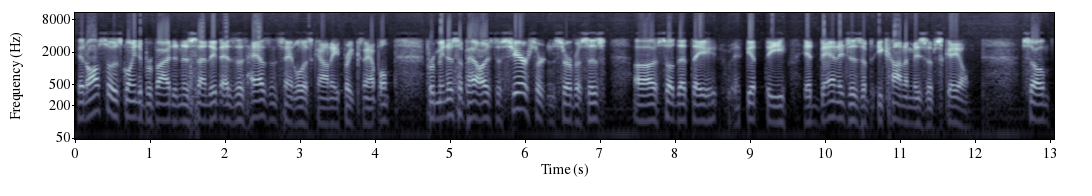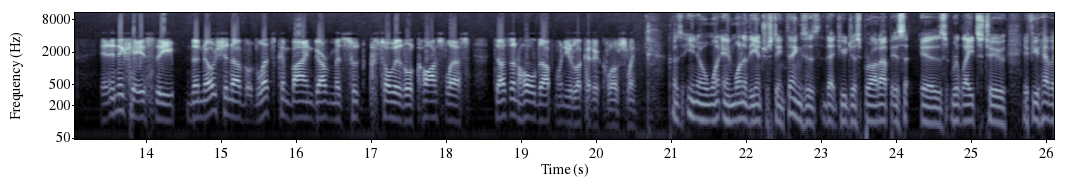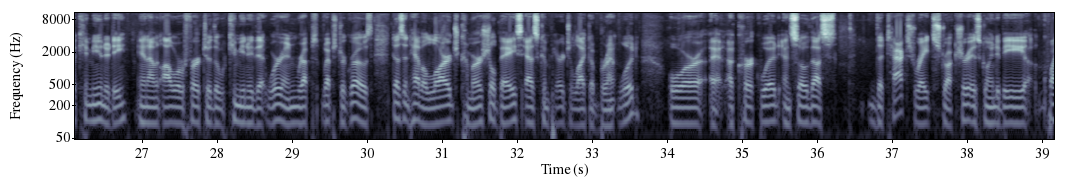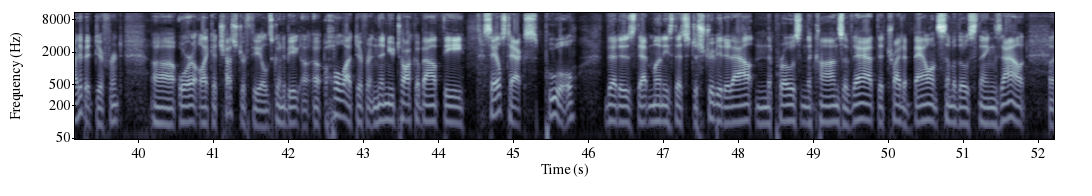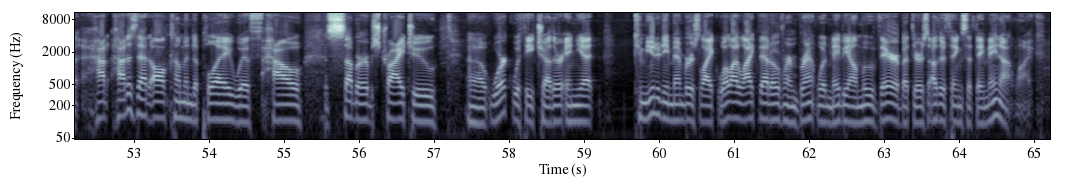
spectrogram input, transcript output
It also is going to provide an incentive, as it has in St. Louis County, for example, for municipalities to share certain services uh, so that they get the advantages of economies of scale. So in any case, the the notion of let's combine governments so, so it'll cost less doesn't hold up when you look at it closely. Because you know, one, and one of the interesting things is that you just brought up is is relates to if you have a community, and I'll, I'll refer to the community that we're in, Reps, Webster Groves, doesn't have a large commercial base as compared to like a Brentwood or a, a Kirkwood, and so thus the tax rate structure is going to be quite a bit different, uh, or like a Chesterfield is going to be a, a, whole lot different. And then you talk about the sales tax pool that is that money's that's distributed out, and the pros and the cons of that that try to balance some of those things out. Uh, how how does that all come into play with how suburbs try to uh, work with each other, and yet community members like, well, I like that over in Brentwood, maybe I'll move there, but there's other things that they may not like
